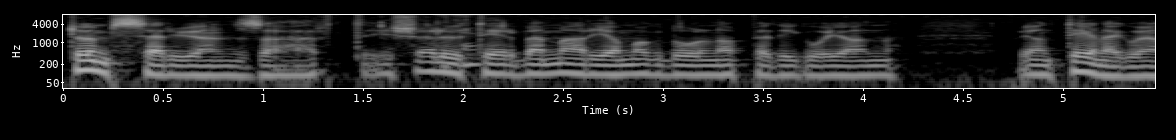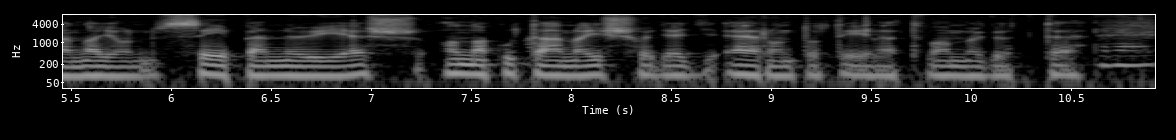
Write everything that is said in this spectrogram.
tömbszerűen zárt, és előtérben Mária Magdolna pedig olyan, olyan tényleg olyan nagyon szépen nőies, annak utána is, hogy egy elrontott élet van mögötte. Igen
